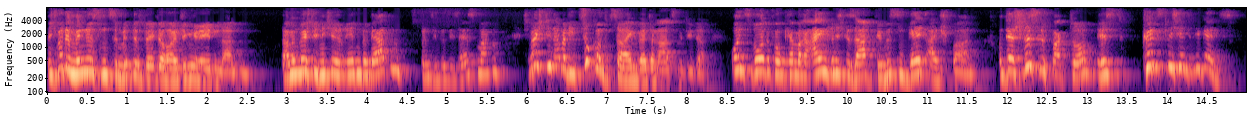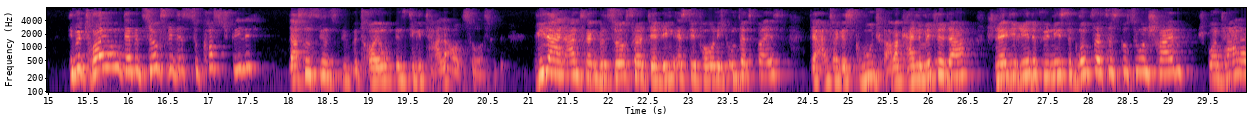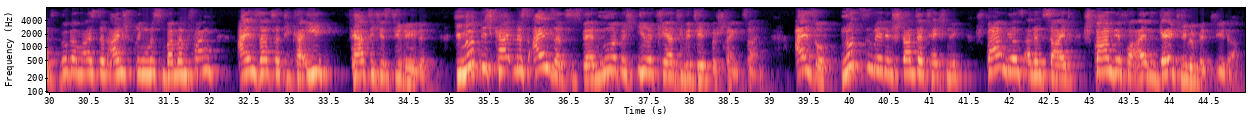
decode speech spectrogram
Ich würde mindestens im Mittelfeld der heutigen Reden landen. Damit möchte ich nicht Ihre Reden bewerten, das können Sie für sich selbst machen. Ich möchte Ihnen aber die Zukunft zeigen, werte Ratsmitglieder. Uns wurde vom Kämmerer eindringlich gesagt, wir müssen Geld einsparen. Und der Schlüsselfaktor ist künstliche Intelligenz. Die Betreuung der Bezirksräte ist zu kostspielig. Lassen Sie uns die Betreuung ins Digitale outsourcen. Wieder ein Antrag im Bezirksrat, der wegen STV nicht umsetzbar ist. Der Antrag ist gut, aber keine Mittel da. Schnell die Rede für die nächste Grundsatzdiskussion schreiben, spontan als Bürgermeisterin einspringen müssen beim Empfang. Einsatz hat die KI, fertig ist die Rede. Die Möglichkeiten des Einsatzes werden nur durch Ihre Kreativität beschränkt sein. Also nutzen wir den Stand der Technik, sparen wir uns allen Zeit, sparen wir vor allem Geld, liebe Mitglieder.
